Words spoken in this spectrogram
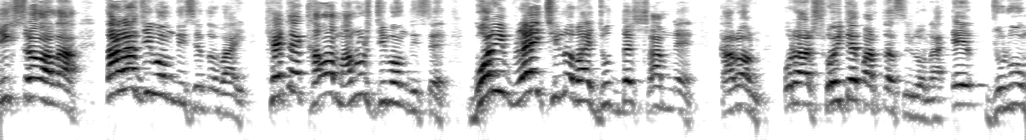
রিক্সাওয়ালা, তারা জীবন দিছে তো ভাই। খেটে খাওয়া মানুষ জীবন দিছে। গরিবরাই ছিল ভাই যুদ্ধের সামনে, কারণ ওরা সইতে পারতাছিল না। এই জুলুম,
